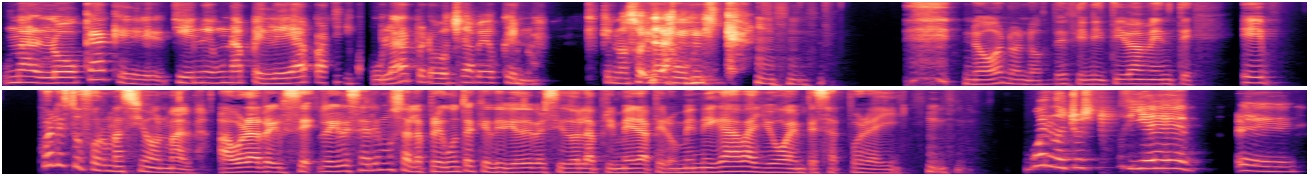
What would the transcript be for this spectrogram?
una loca que tiene una pelea particular, pero ya veo que no, que no soy la única. No, no, no, definitivamente. Eh, ¿Cuál es tu formación, Malva? Ahora regresaremos a la pregunta que debió de haber sido la primera, pero me negaba yo a empezar por ahí. Bueno, yo estudié eh,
